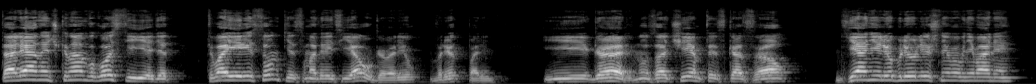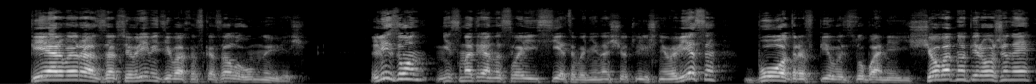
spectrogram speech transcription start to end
Толяныч к нам в гости едет. Твои рисунки смотреть я уговорил, врет парень. Игорь, ну зачем ты сказал? Я не люблю лишнего внимания. Первый раз за все время деваха сказала умную вещь. Лизон, несмотря на свои сетования насчет лишнего веса, бодро впилась зубами еще в одно пирожное,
